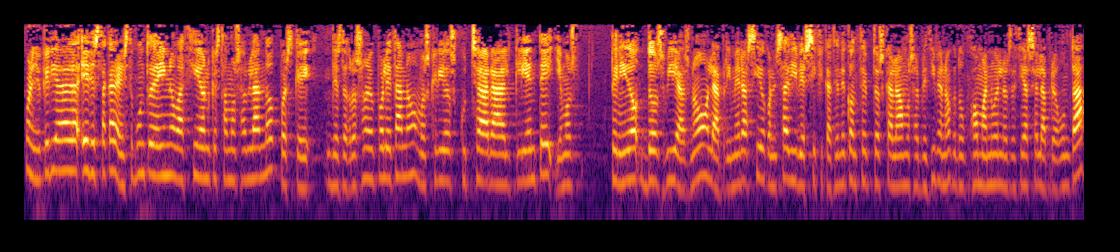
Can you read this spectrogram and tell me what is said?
Bueno, yo quería eh, destacar en este punto de innovación que estamos hablando, pues que desde Grosso Napoletano hemos querido escuchar al cliente y hemos tenido dos vías, ¿no? La primera ha sido con esa diversificación de conceptos que hablábamos al principio, ¿no? Que tú, Juan Manuel, nos decías en la pregunta.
